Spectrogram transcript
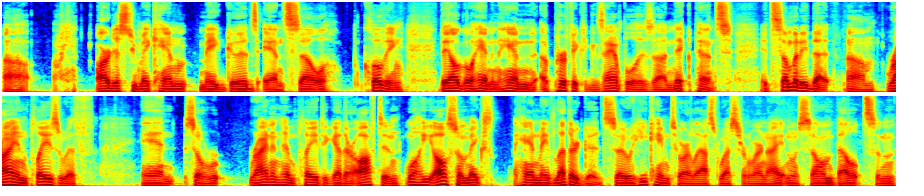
uh, artists who make handmade goods and sell clothing, they all go hand in hand. A perfect example is uh, Nick Pence. It's somebody that um, Ryan plays with, and so Ryan and him play together often. Well, he also makes handmade leather goods. So he came to our last Western Wear night and was selling belts and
